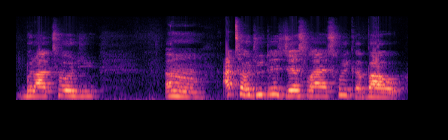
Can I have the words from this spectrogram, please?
what I told you um, I told you this just last week about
